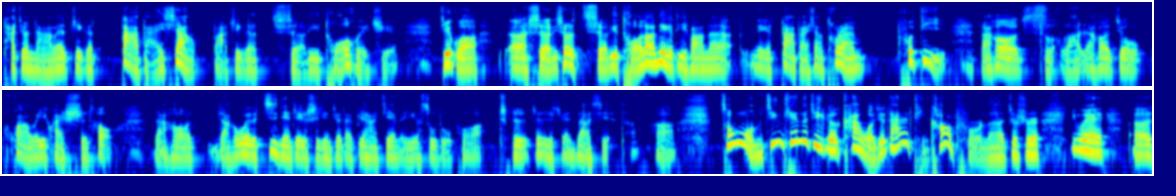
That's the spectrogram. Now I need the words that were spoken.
他就拿了这个大白象把这个舍利驮回去，结果呃舍利说舍利驮到那个地方呢，那个大白象突然。铺地，然后死了，然后就化为一块石头，然后，然后为了纪念这个事情，就在边上建了一个速度坡。这是这是玄奘写的啊。从我们今天的这个看，我觉得还是挺靠谱的，就是因为呃，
